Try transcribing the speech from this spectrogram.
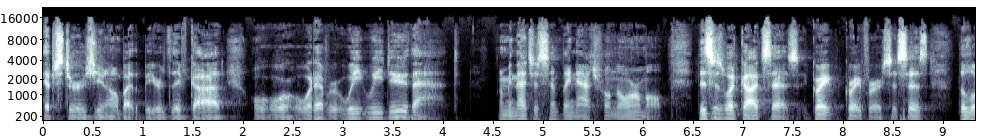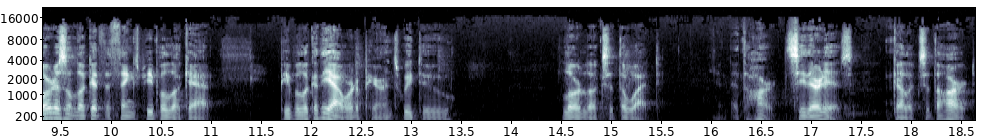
hipsters, you know, by the beards they've got or, or whatever. We, we do that. I mean, that's just simply natural, normal. This is what God says. Great, great verse. It says, The Lord doesn't look at the things people look at. People look at the outward appearance. We do. Lord looks at the what? At the heart. See, there it is. God looks at the heart.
